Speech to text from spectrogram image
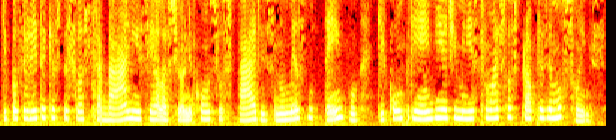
que possibilita que as pessoas trabalhem e se relacionem com os seus pares no mesmo tempo que compreendem e administram as suas próprias emoções.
